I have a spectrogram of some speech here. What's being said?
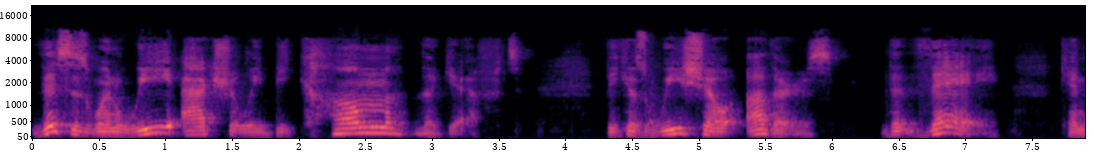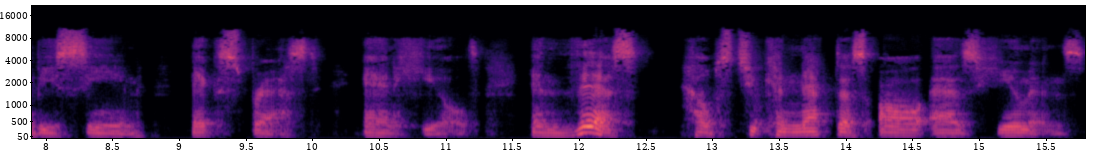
This is when we actually become the gift because we show others that they can be seen, expressed, and healed. And this helps to connect us all as humans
